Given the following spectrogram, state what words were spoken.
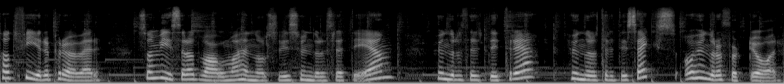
tatt fire prøver, som viser at hvalen var henholdsvis 131, 133, 136 og 140 år.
